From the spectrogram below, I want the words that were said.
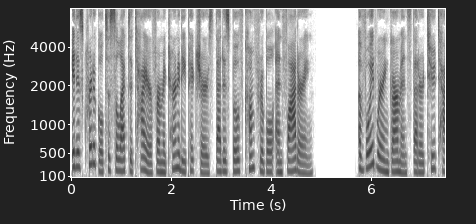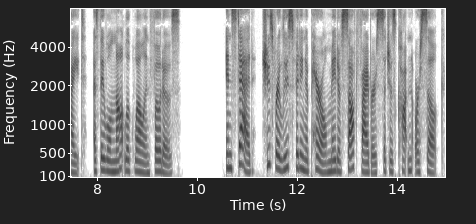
It is critical to select a tire for maternity pictures that is both comfortable and flattering. Avoid wearing garments that are too tight, as they will not look well in photos. Instead, choose for loose fitting apparel made of soft fibers such as cotton or silk.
